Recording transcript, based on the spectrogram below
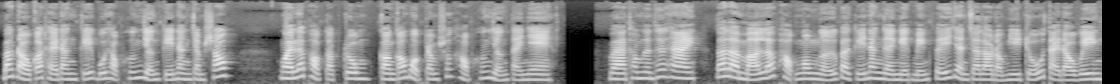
bắt đầu có thể đăng ký buổi học hướng dẫn kỹ năng chăm sóc. Ngoài lớp học tập trung, còn có 100 suất học hướng dẫn tại nhà. Và thông tin thứ hai, đó là mở lớp học ngôn ngữ và kỹ năng nghề nghiệp miễn phí dành cho lao động di trú tại đầu viên.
